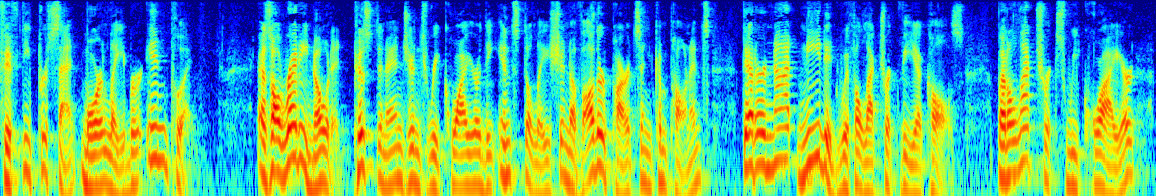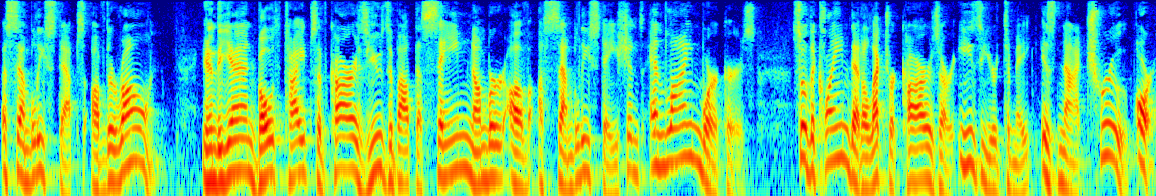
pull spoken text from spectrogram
50% more labor input. As already noted, piston engines require the installation of other parts and components that are not needed with electric vehicles, but electrics require assembly steps of their own. In the end, both types of cars use about the same number of assembly stations and line workers. So the claim that electric cars are easier to make is not true, or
